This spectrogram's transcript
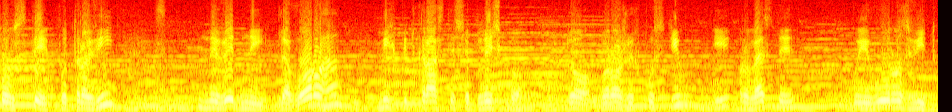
повсти по траві, невидний для ворога, міг підкрастися близько до ворожих пустів і провести бойову розвідку.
